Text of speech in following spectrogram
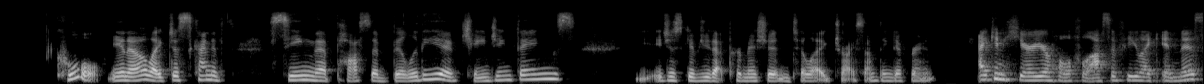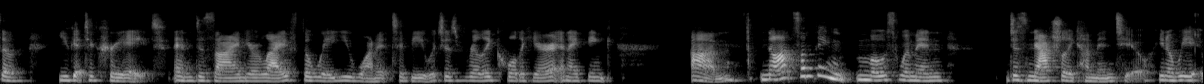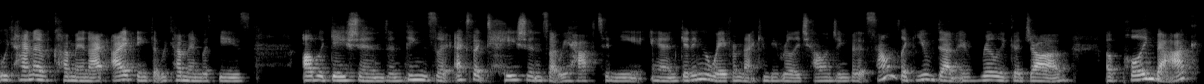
cool you know like just kind of seeing the possibility of changing things it just gives you that permission to like try something different. I can hear your whole philosophy like in this of you get to create and design your life the way you want it to be which is really cool to hear. And i think um not something most women just naturally come into. You know we we kind of come in i i think that we come in with these obligations and things like expectations that we have to meet and getting away from that can be really challenging. But it sounds like you've done a really good job of pulling back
